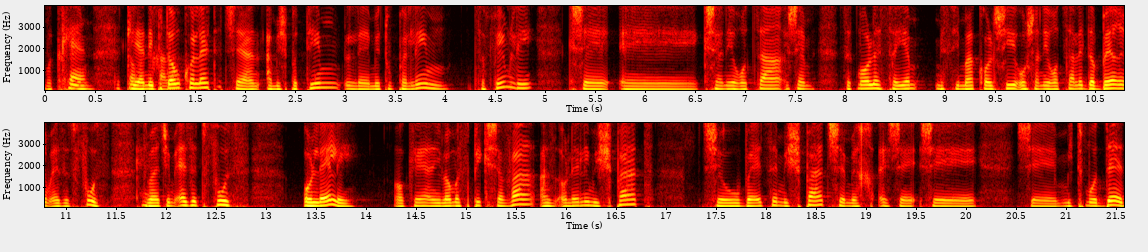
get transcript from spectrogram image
מקסים. כן, בתור התחלה. כי אני פתאום קולטת שהמשפטים למטופלים, צפים לי כש, אה, כשאני רוצה, שהם, זה כמו לסיים משימה כלשהי, או שאני רוצה לדבר עם איזה דפוס. כן. זאת אומרת שאם איזה דפוס עולה לי, אוקיי? אני לא מספיק שווה, אז עולה לי משפט שהוא בעצם משפט שמח, ש, ש, שמתמודד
